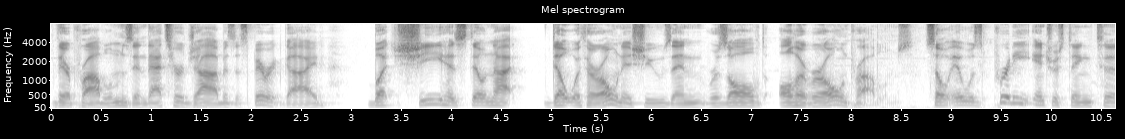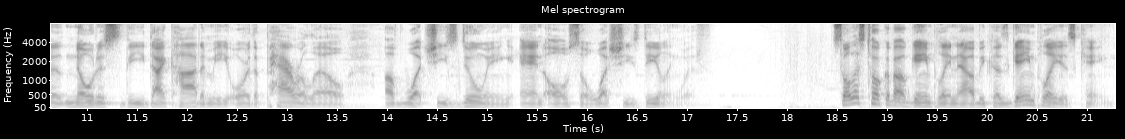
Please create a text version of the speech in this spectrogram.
their problems, and that's her job as a spirit guide. But she has still not dealt with her own issues and resolved all of her own problems. So it was pretty interesting to notice the dichotomy or the parallel of what she's doing and also what she's dealing with. So let's talk about gameplay now because gameplay is king.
